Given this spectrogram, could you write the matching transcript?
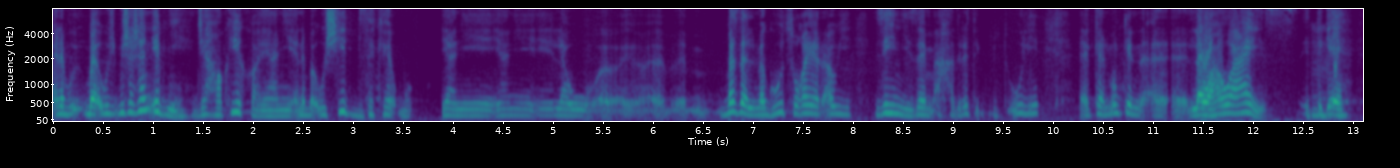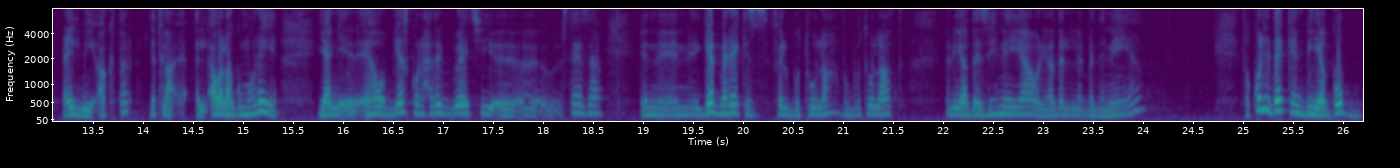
أنا ب- بقوش- مش عشان ابني دي حقيقة يعني. أنا بأشيد بذكائه. يعني يعني لو بذل مجهود صغير قوي ذهني زي ما حضرتك بتقولي كان ممكن لو هو عايز اتجاه علمي أكتر يطلع الأول على الجمهورية. يعني هو بيذكر لحضرتك دلوقتي أستاذة إن إن جاب مراكز في البطولة في بطولات رياضة ذهنية ورياضة البدنية. فكل ده كان بيجب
